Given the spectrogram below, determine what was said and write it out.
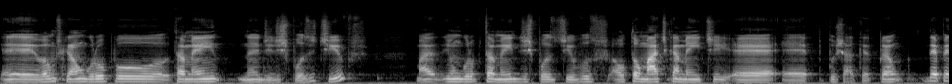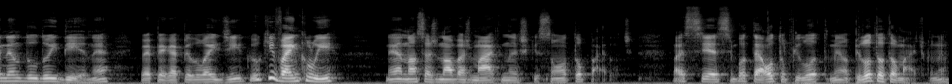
é, vamos criar um grupo também né, de dispositivos, mas e um grupo também de dispositivos automaticamente é, é puxado, é pra, dependendo do, do, ID, né? Vai pegar pelo ID, o que vai incluir né, nossas novas máquinas que são autopilot. Vai ser assim, botar autopiloto mesmo, piloto automático, né?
